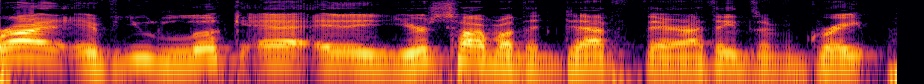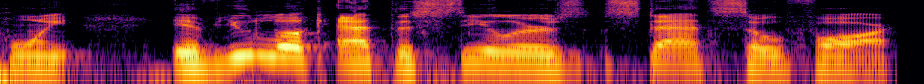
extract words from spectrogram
Brian, if you look at you're talking about the depth there, I think it's a great point. If you look at the Steelers' stats so far,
